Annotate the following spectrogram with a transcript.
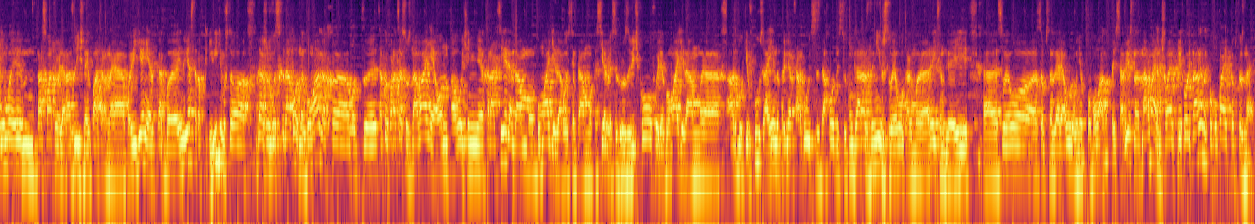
И мы рассматривали различные паттерны поведения как бы инвесторов и видим, что даже в высокодоходных бумагах э, вот э, такой процесс узнавания, он очень характерен. Там бумаги, допустим, там там сервисы грузовичков или бумаги там э, азбуки вкуса, они, например, торгуются с доходностью гораздо ниже своего как бы рейтинга и э, своего, собственно говоря, уровня по бумагам. То есть, соответственно, это нормально. Человек приходит на рынок, покупает то, что знает.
